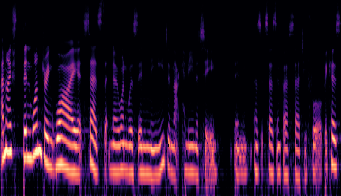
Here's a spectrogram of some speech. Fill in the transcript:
And I've been wondering why it says that no one was in need in that community, in, as it says in verse 34, because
